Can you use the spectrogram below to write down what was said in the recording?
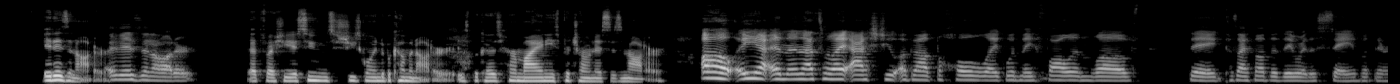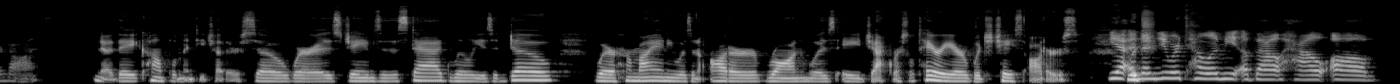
It is an otter. It is an otter. That's why she assumes she's going to become an otter, is because Hermione's Patronus is an otter. Oh, yeah, and then that's what I asked you about the whole, like, when they fall in love thing, because I thought that they were the same, but they're not. No, they complement each other. So, whereas James is a stag, Lily is a doe, where Hermione was an otter, Ron was a Jack Russell Terrier, which chase otters. Yeah, Which- and then you were telling me about how um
